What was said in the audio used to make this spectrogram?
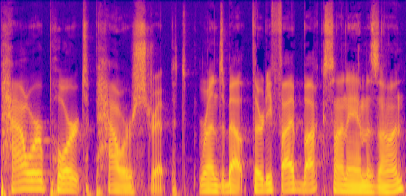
PowerPort Power Strip. It runs about 35 bucks on Amazon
